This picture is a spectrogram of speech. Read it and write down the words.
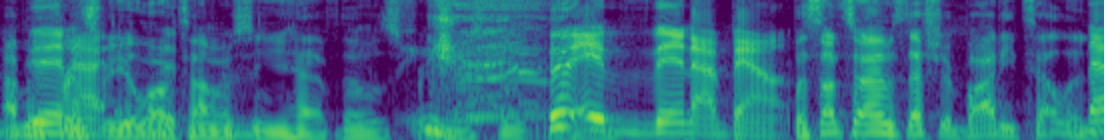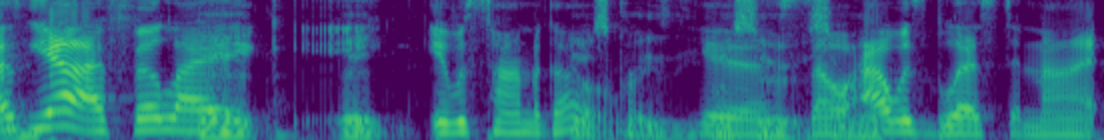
I've been then friends I, with you a long time. I've seen you have those for years. But, um, and then I bounced. but sometimes that's your body telling That's you. yeah. I feel like that- it, it was time to go. It was crazy. Yeah. was sur- so surreal. I was blessed to not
